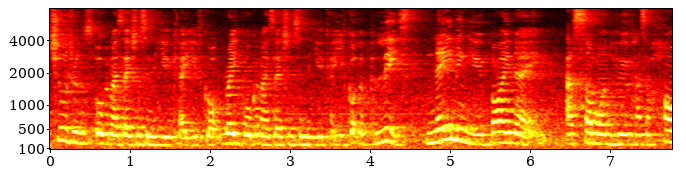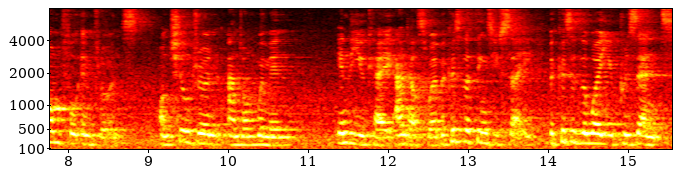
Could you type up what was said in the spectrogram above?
children's organisations in the UK, you've got rape organisations in the UK, you've got the police naming you by name as someone who has a harmful influence on children and on women in the UK and elsewhere because of the things you say, because of the way you present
